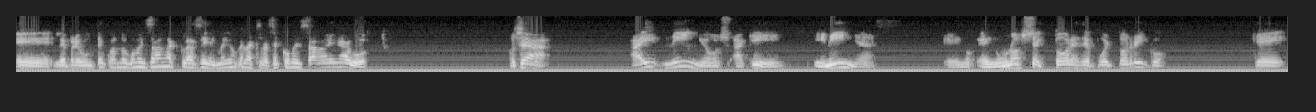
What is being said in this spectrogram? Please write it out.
eh, le pregunté cuándo comenzaban las clases y él me dijo que las clases comenzaban en agosto. O sea, hay niños aquí y niñas en, unos sectores de Puerto Rico que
